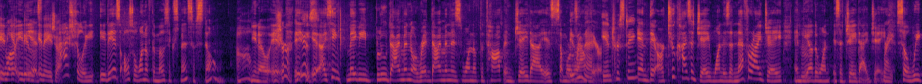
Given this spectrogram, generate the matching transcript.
it- in, well, in, it in- is. in Asia. Actually, it is also one of the most expensive stone. Oh, you know, it, sure, it is. I think maybe blue diamond or red diamond is one of the top, and jadeite is somewhere Isn't around that there. interesting? And there are two kinds of jade. One is a nephrite jade, and the other one is a jade. Mm-hmm. Right. So we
